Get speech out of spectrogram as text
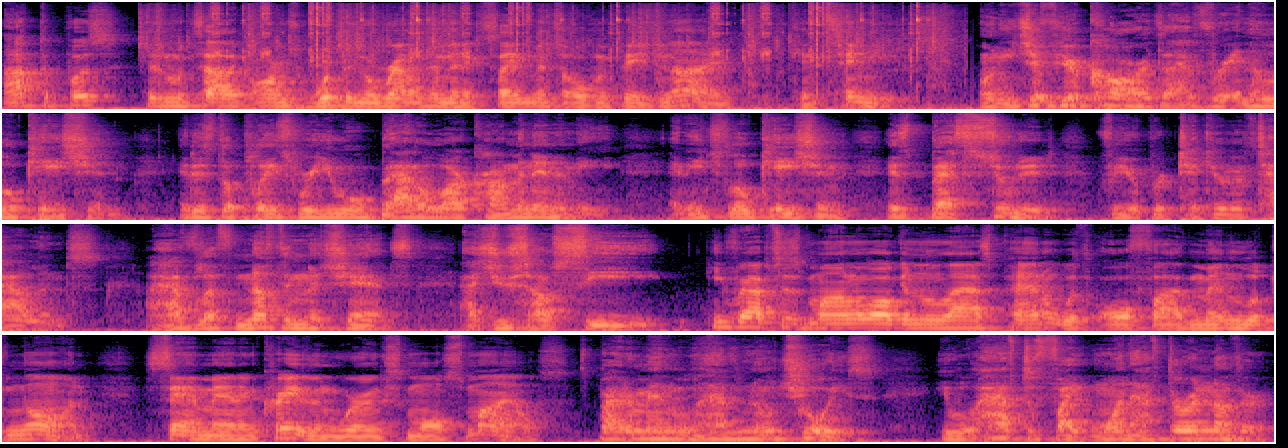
Octopus, his metallic arms whipping around him in excitement to open page 9, continues. On each of your cards, I have written a location. It is the place where you will battle our common enemy, and each location is best suited for your particular talents. I have left nothing to chance, as you shall see. He wraps his monologue in the last panel with all five men looking on, Sandman and Kraven wearing small smiles. Spider Man will have no choice. He will have to fight one after another,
